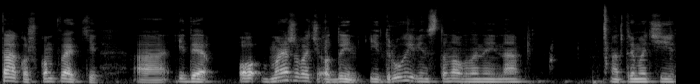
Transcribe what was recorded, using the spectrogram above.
Також в комплекті а, іде обмежувач один і другий, він встановлений на тримачі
